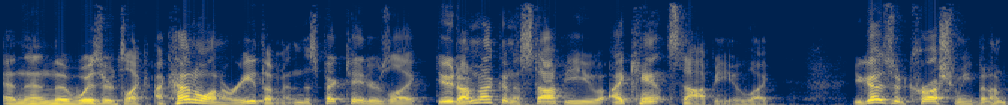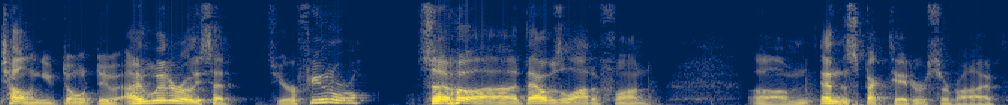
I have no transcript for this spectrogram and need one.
And then the wizard's like, I kind of want to read them. And the spectator's like, dude, I'm not going to stop you. I can't stop you. Like, you guys would crush me, but I'm telling you, don't do it. I literally said, it's your funeral. So uh, that was a lot of fun. Um, and the spectator survived.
